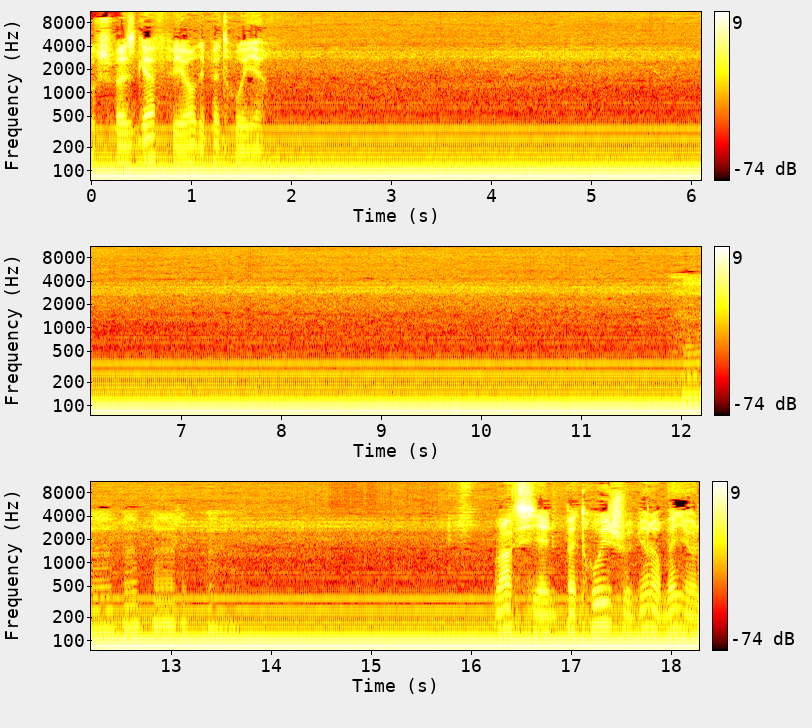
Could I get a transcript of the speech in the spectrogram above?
Faut que je fasse gaffe et y avoir des patrouilles. S'il y a une patrouille, je veux bien leur bagnole.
